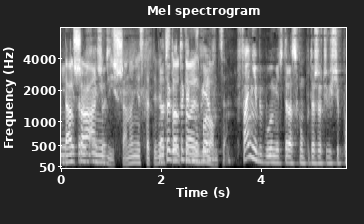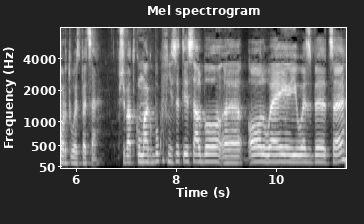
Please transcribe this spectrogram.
nie Dalsza, nie a nie bliższa, no niestety, więc Dlatego, to, tak to jak jest mówię, bolące. Fajnie by było mieć teraz w komputerze oczywiście port USB-C, w przypadku MacBooków niestety jest albo e, all way USB-C,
